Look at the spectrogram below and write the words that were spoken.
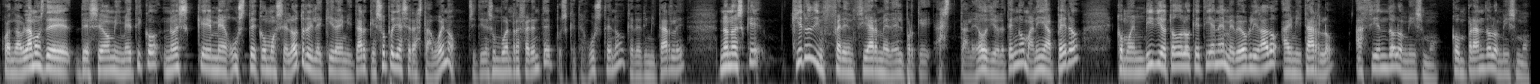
cuando hablamos de deseo mimético, no es que me guste como es el otro y le quiera imitar, que eso podría ser hasta bueno. Si tienes un buen referente, pues que te guste, ¿no? Querer imitarle. No, no, es que quiero diferenciarme de él porque hasta le odio, le tengo manía, pero como envidio todo lo que tiene, me veo obligado a imitarlo, haciendo lo mismo, comprando lo mismo,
